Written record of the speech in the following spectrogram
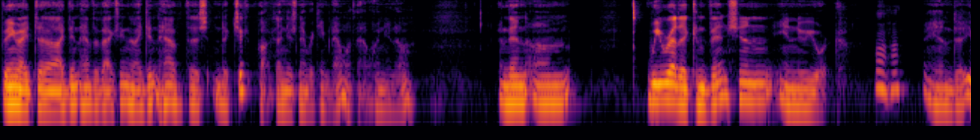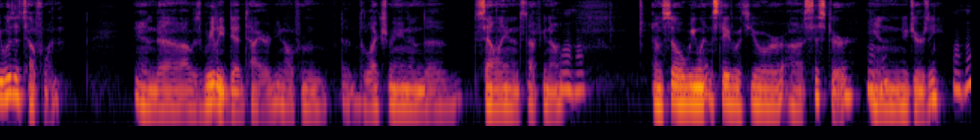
But anyway, uh, I didn't have the vaccine, and I didn't have the the chickenpox. I just never came down with that one, you know. And then um, we were at a convention in New York, mm-hmm. and uh, it was a tough one. And uh, I was really dead tired, you know, from the, the, lecturing and the selling and stuff, you know. Mm-hmm. And so we went and stayed with your uh, sister mm-hmm. in New Jersey. Mm-hmm.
